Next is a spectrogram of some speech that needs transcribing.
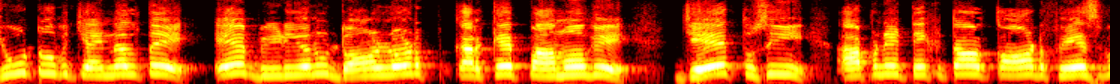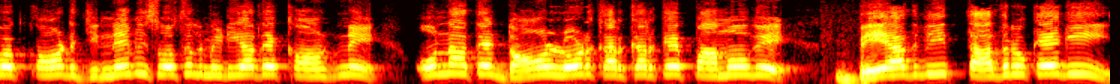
YouTube ਚੈਨਲ ਤੇ ਇਹ ਵੀਡੀਓ ਨੂੰ ਡਾਊਨਲੋਡ ਕਰਕੇ ਪਾਵੋਗੇ। ਜੇ ਤੁਸੀਂ ਆਪਣੇ TikTok ਅਕਾਊਂਟ Facebook ਅਕਾਊਂਟ ਜਿੰਨੇ ਵੀ ਸੋਸ਼ਲ ਮੀਡੀਆ ਦੇ ਅਕਾਊਂਟ ਨੇ, ਉਹਨਾਂ ਤੇ ਡਾਊਨਲੋਡ ਕਰ ਕਰਕੇ ਪਾਵੋਗੇ। ਬੇਅਦਬੀ ਤਦ ਰੁਕੇਗੀ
